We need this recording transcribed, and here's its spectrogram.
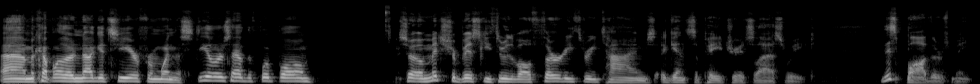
Um, a couple other nuggets here from when the Steelers have the football. So Mitch Trubisky threw the ball 33 times against the Patriots last week. This bothers me.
